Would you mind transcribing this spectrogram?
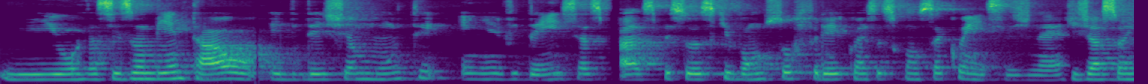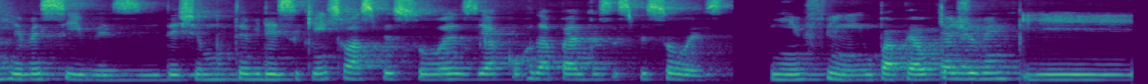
E o racismo ambiental, ele deixa muito em evidência as, as pessoas que vão sofrer com essas consequências, né? Que já são irreversíveis e deixa muito evidência quem são as pessoas e a cor da pele dessas pessoas. E, enfim, o papel que a juventude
